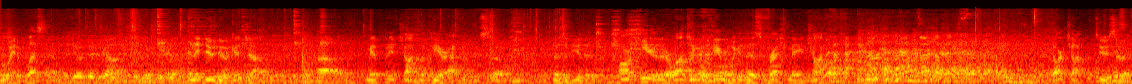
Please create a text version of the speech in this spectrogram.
the way to bless them. They do a good job. They do a good job. And they do do a good job. Uh, we have plenty of chocolate here afterwards, so those of you that aren't here that are watching on camera, look at this fresh made chocolate. Dark chocolate too, so it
